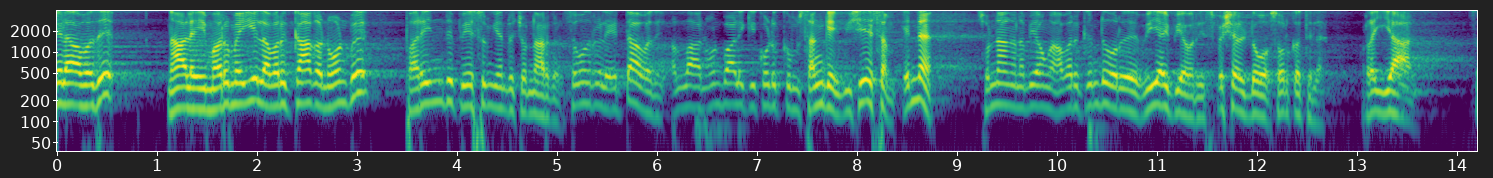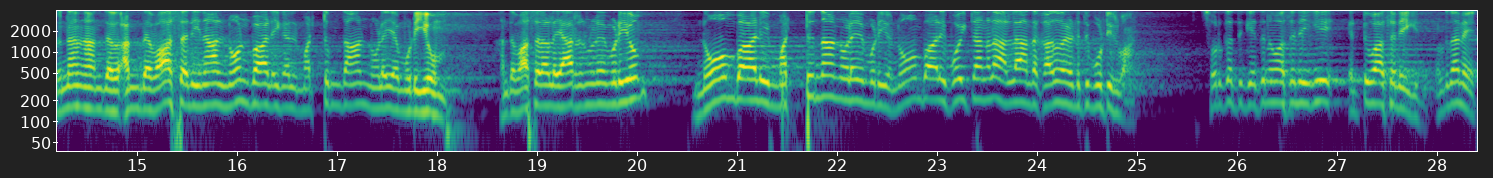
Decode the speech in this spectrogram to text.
ஏழாவது நாளை மறுமையில் அவருக்காக நோன்பு பரிந்து பேசும் என்று சொன்னார்கள். சகோதரர்கள் எட்டாவது அல்லாஹ் நோன்பாளிக்கு கொடுக்கும் சங்கை விசேஷம் என்ன? சொன்னாங்க நபி அவங்க அவருக்குண்டு ஒரு விஐபி அவர் ஸ்பெஷல் டோ சொர்க்கத்தில் ரையால். சொன்னாங்க அந்த அந்த வாசலினால் நோன்பாளிகள் மட்டும்தான் நுழைய முடியும். அந்த வாசலால் யார் நுழைய முடியும்? நோம்பாளி மட்டும்தான் நுழைய முடியும். நோம்பாளி போயிட்டாங்களா? அல்ல அந்த கதவை எடுத்து பூட்டிடுவான். சொர்க்கத்துக்கு எத்தனை வாசலிக்கு எட்டு வாசலிக்குது அப்படிதானே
